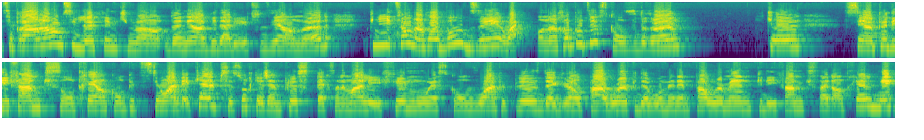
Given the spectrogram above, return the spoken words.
c'est probablement aussi le film qui m'a donné envie d'aller étudier en mode. Puis, tu sais, on aura beau dire, ouais, on aura beau dire ce qu'on voudra, que c'est un peu des femmes qui sont très en compétition avec elles. Puis c'est sûr que j'aime plus personnellement les films où est-ce qu'on voit un peu plus de girl power puis de woman empowerment puis des femmes qui s'aident entre elles. Mais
